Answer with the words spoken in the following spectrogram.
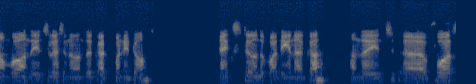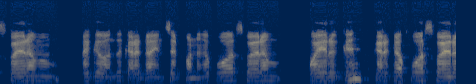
நம்ம அந்த இன்சுலேஷனை வந்து கட் பண்ணிட்டோம். நெக்ஸ்ட் வந்து பார்த்தீங்கன்னாக்கா அந்த இன்ச் ஃபோர் ஸ்கொயர் லெக்கை வந்து கரெக்டாக இன்சர்ட் பண்ணுங்க. ஃபோர் ஸ்கொயர் ஒயருக்கு கரெக்டாக ஃபோர் ஸ்கொயர்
